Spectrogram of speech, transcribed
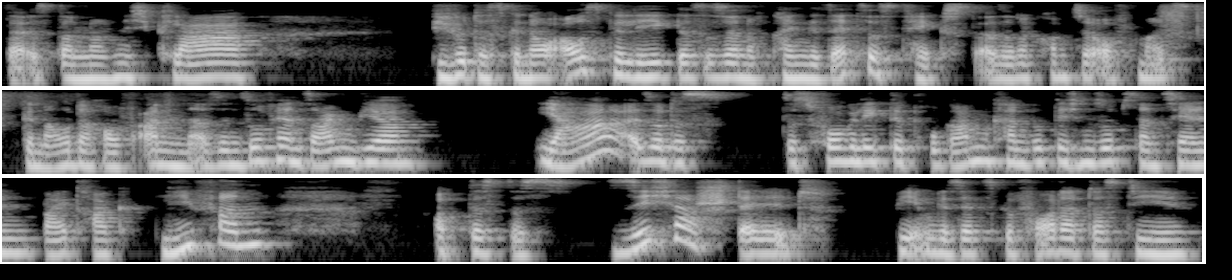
Da ist dann noch nicht klar, wie wird das genau ausgelegt. Das ist ja noch kein Gesetzestext. Also da kommt es ja oftmals genau darauf an. Also insofern sagen wir, ja, also das, das vorgelegte Programm kann wirklich einen substanziellen Beitrag liefern. Ob das das sicherstellt, wie im Gesetz gefordert, dass die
